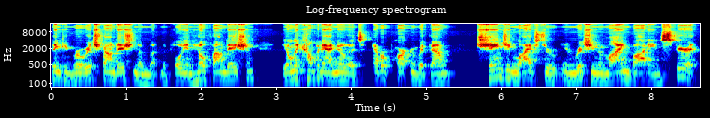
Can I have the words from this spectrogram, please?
Think and Grow Rich Foundation, the Napoleon Hill Foundation, the only company I know that's ever partnered with them, changing lives through enriching the mind, body, and spirit.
